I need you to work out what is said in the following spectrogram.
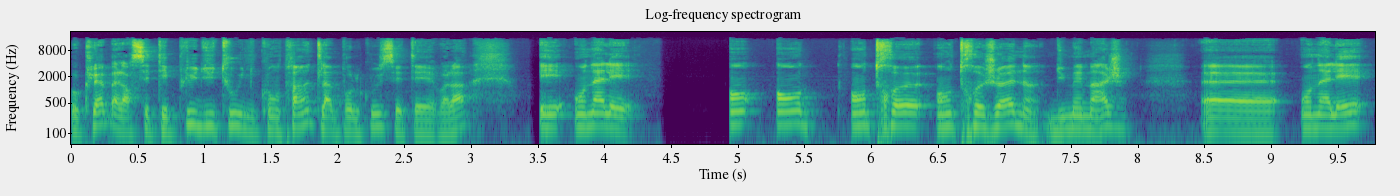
au club, alors c'était plus du tout une contrainte, là pour le coup c'était voilà, et on allait en, entre, entre jeunes du même âge, euh, on allait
